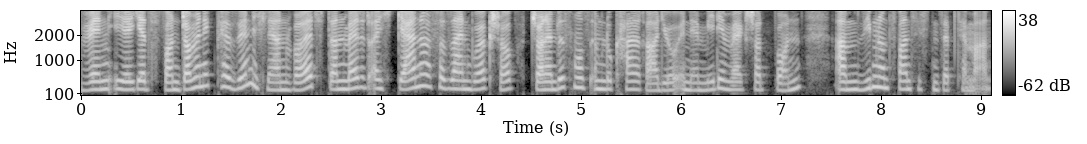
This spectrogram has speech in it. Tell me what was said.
Wenn ihr jetzt von Dominik persönlich lernen wollt, dann meldet euch gerne für seinen Workshop Journalismus im Lokalradio in der Medienwerkstatt Bonn am 27. September an.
